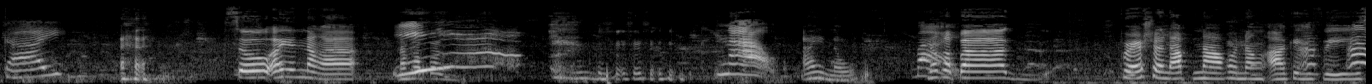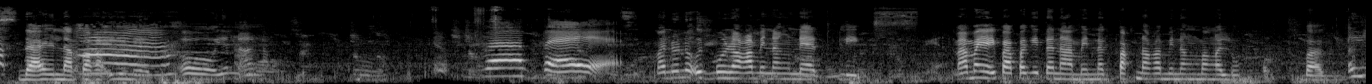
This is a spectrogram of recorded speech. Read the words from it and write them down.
kay? So, ayun na nga. Nakapag... Now! I know. Nakapag freshen up na ako ng aking face dahil napakainit. Oh, yan na anak. Manunood muna kami ng Netflix. Mamaya ipapakita namin, nagpack na kami ng mga look bag. Ay?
